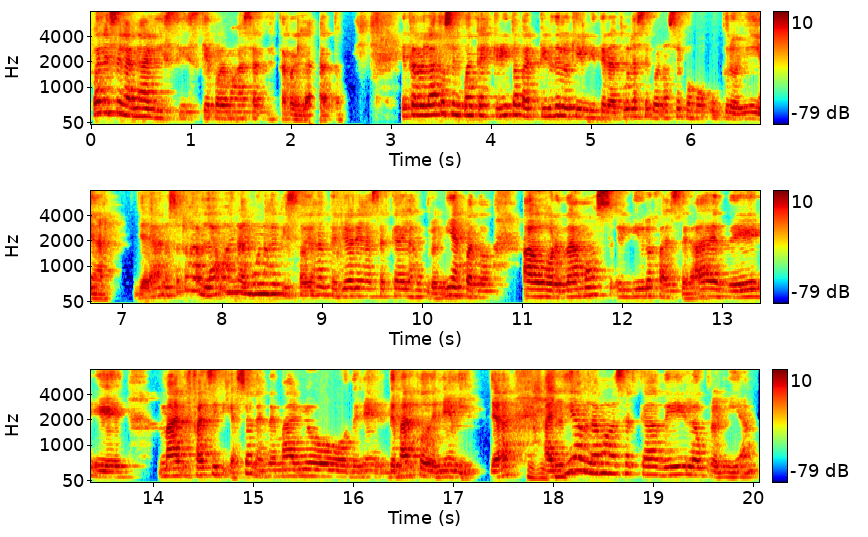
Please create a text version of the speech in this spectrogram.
¿Cuál es el análisis que podemos hacer de este relato? Este relato se encuentra escrito a partir de lo que en literatura se conoce como ucronía. ¿Ya? Nosotros hablamos en algunos episodios anteriores acerca de las ucronías, cuando abordamos el libro Falsedades de eh, Mar- Falsificaciones de, Mario, de, de Marco de Nevi. ¿ya? Sí, sí, sí. Allí hablamos acerca de la ucronía,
